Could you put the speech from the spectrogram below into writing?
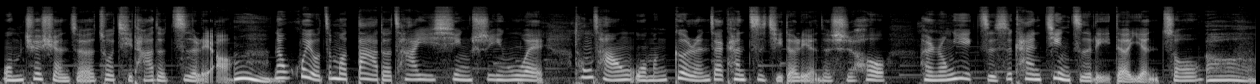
我们却选择做其他的治疗。嗯，那会有这么大的差异性，是因为通常我们个人在看自己的脸的时候，很容易只是看镜子里的眼周哦，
